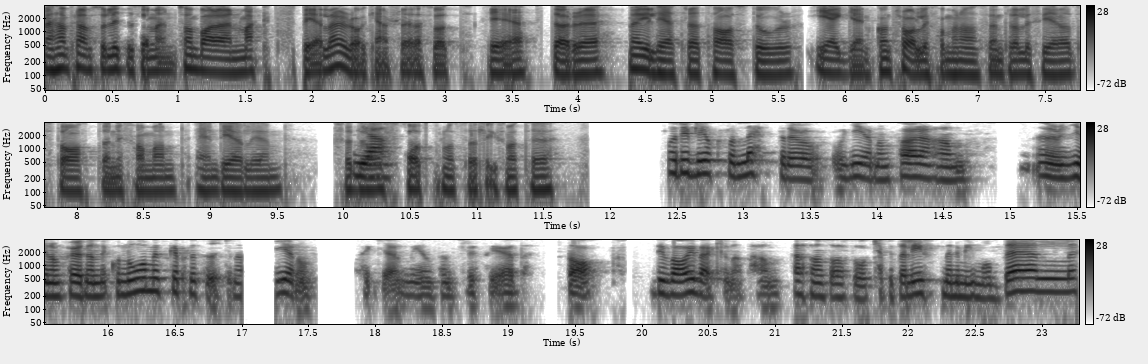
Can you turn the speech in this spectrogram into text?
Men han framstår lite som, en, som bara en maktspelare då kanske, alltså att det är större möjligheter att ha stor egen kontroll ifall man har en centraliserad stat än ifall man är en del i en federal Ja. stat på något sätt. Liksom att det, Och det blir också lättare att, att genomföra, hans, genomföra den ekonomiska politiken, genomföra, tänker jag, med en centraliserad stat. Det var ju verkligen att han, att han sa så, kapitalismen är min modell,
